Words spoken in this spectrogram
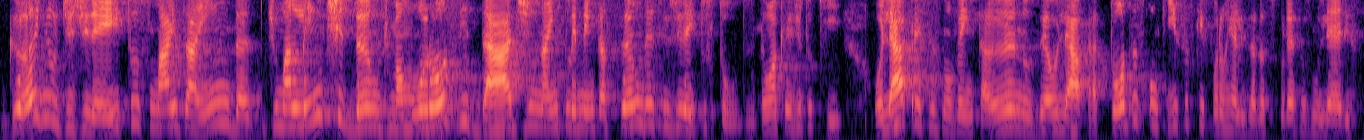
ganho de direitos, mas ainda de uma lentidão, de uma morosidade na implementação desses direitos todos. Então, acredito que olhar para esses 90 anos é olhar para todas as conquistas que foram realizadas por essas mulheres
